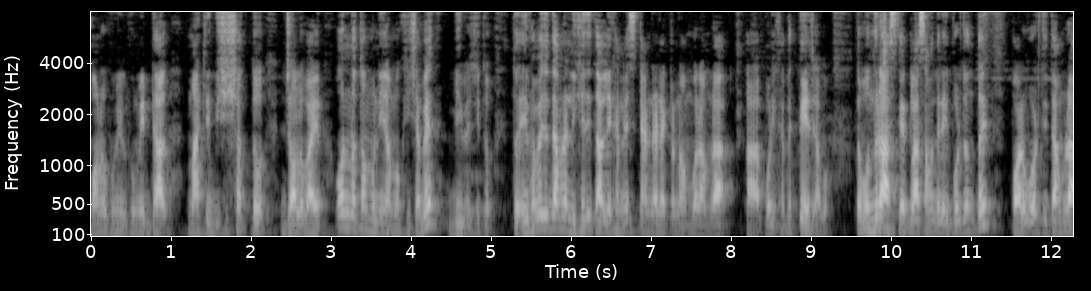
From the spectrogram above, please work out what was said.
বনভূমি, ভূমির ঢাল, মাটির বিশেষত্ব, জলবায়ুর অন্যতম নিয়ামক হিসাবে বিবেচিত। তো এইভাবে যদি আমরা লিখে দিই, তাহলে এখানে স্ট্যান্ডার্ড একটা নম্বর আমরা পরীক্ষাতে পেয়ে যাব। তো বন্ধুরা, আজকের ক্লাস আমাদের এই পর্যন্তই। পরবর্তীতে আমরা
